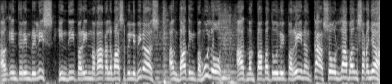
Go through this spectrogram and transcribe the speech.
ang interim release, hindi pa rin makakalabas sa Pilipinas ang dating Pangulo at magpapatuloy pa rin ang kaso laban sa kanya.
